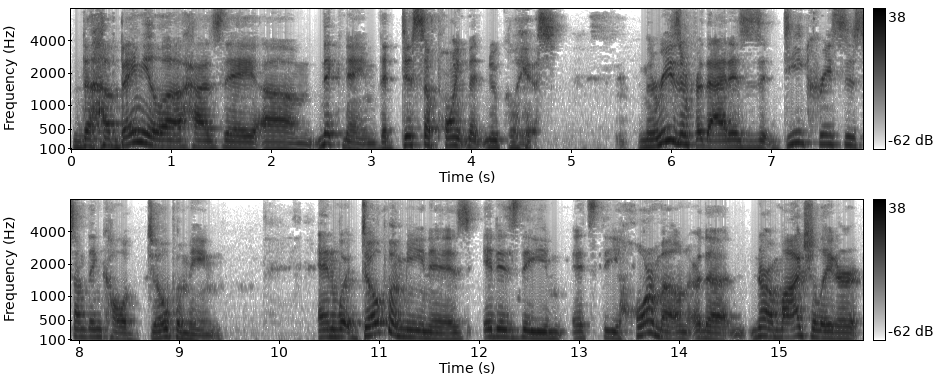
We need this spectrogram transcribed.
The habenula has a um, nickname, the disappointment nucleus. And the reason for that is, is it decreases something called dopamine. And what dopamine is, it is the it's the hormone or the neuromodulator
